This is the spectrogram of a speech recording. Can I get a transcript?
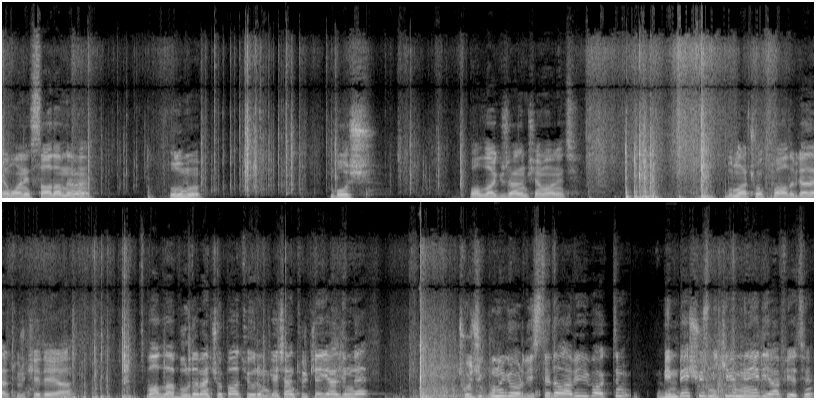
Emanet sağlam değil mi? Dolu mu? Boş. Vallahi güzelmiş emanet. Bunlar çok pahalı birader Türkiye'de ya. Vallahi burada ben çöpe atıyorum. Geçen Türkiye'ye geldiğimde çocuk bunu gördü istedi abi. Bir baktım 1500 mi 2000 mi neydi ya fiyatı?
